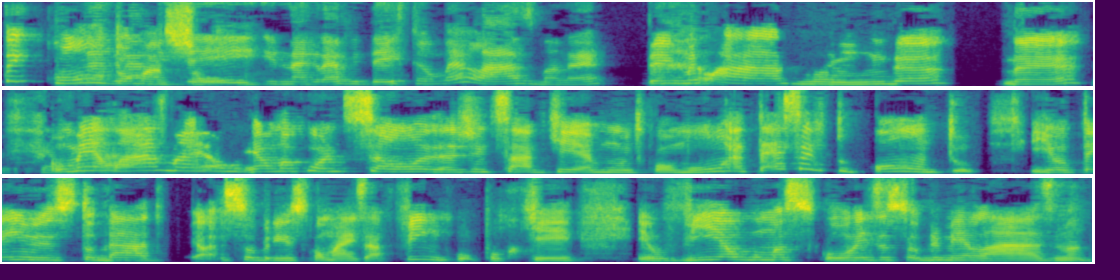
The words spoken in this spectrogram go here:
Tem como na tomar sol. E na gravidez tem o melasma, né? Tem melasma ainda né? O melasma é, é, uma condição, a gente sabe que é muito comum, até certo ponto, e eu tenho estudado sobre isso com mais afinco, porque eu vi algumas coisas sobre melasma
